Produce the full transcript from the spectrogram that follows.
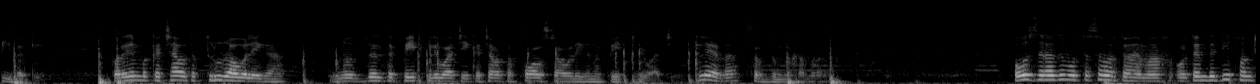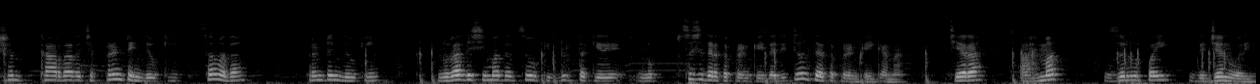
پی به کوي فار ایگزامپل که چا ورته ترو راولېږه نو دلته پیډ کې واچي که چا ورته فالس راولېږه نو پیډ کې واچي کلیر ده صرف دومره خبره ده اوس راځم ورته څه ورته وایم ورته د دې فنکشن کار دا ده چې پرنټینګ دی وکړي سمه ده پرنټینګ دی وکړي نو را دې شي ماته څه وکړي دلته کې نو څه شي درته پرنټ کوي دا ډیټیل درته پرنټ کوي که نه چېره احمد زر روپۍ د جنوري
